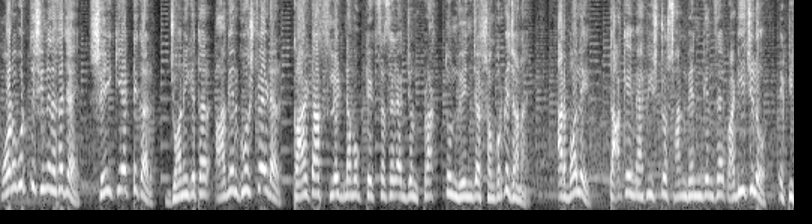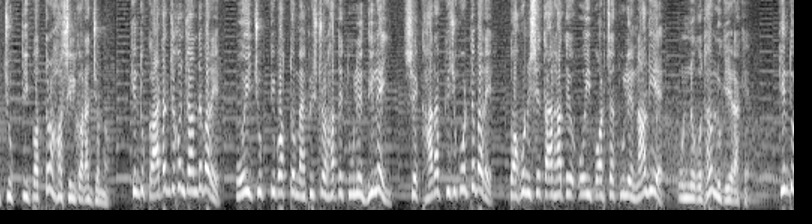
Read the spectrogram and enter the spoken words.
পরবর্তী সিনে দেখা যায়, সেই কেয়ারটেকার জনিকে তার আগের ঘোস্ট রাইডার কার্টার স্লেড নামক টেক্সাসের একজন প্রাক্তন রেঞ্জার সম্পর্কে জানায়। আর বলে, তাকে ম্যাফিস্টো সানভেনগেন্সায় পাঠিয়েছিল একটি চুক্তিপত্র হাসিল করার জন্য। কিন্তু কার্টার যখন জানতে পারে ওই চুক্তিপত্র ম্যাফিস্টোর হাতে তুলে দিলেই সে খারাপ কিছু করতে পারে, তখনই সে তার হাতে ওই পর্চা তুলে না দিয়ে অন্য কোথাও লুকিয়ে রাখে। কিন্তু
